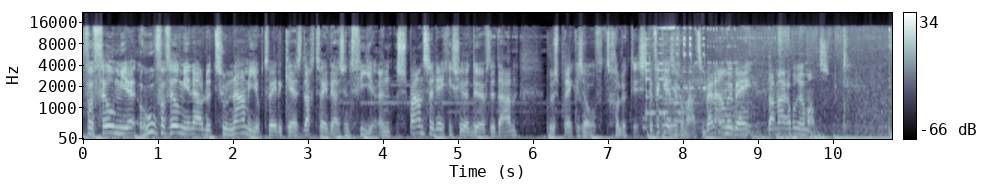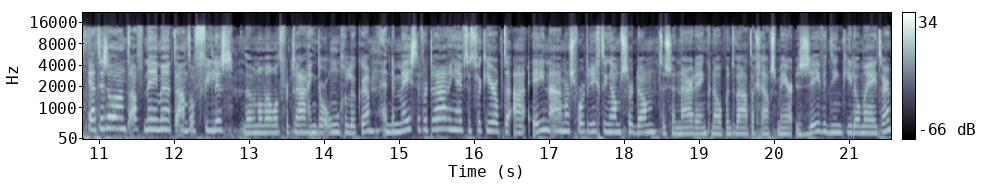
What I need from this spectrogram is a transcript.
Verfilm je, hoe verfilm je nou de tsunami op tweede kerstdag 2004? Een Spaanse regisseur durfde het aan. We spreken zo of het gelukt is. De verkeersinformatie bij de ANWB, Tamara Bruggemans. Ja, het is al aan het afnemen, het aantal files. We hebben nog wel wat vertraging door ongelukken. En de meeste vertraging heeft het verkeer op de A1 Amersfoort richting Amsterdam. Tussen Naarden en knooppunt Watergraafsmeer 17 kilometer.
